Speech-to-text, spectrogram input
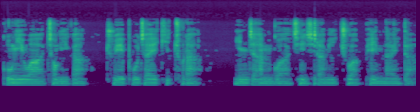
공의와 정의가 주의 보좌의 기초라 인자함과 진실함이 주 앞에 있나이다.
